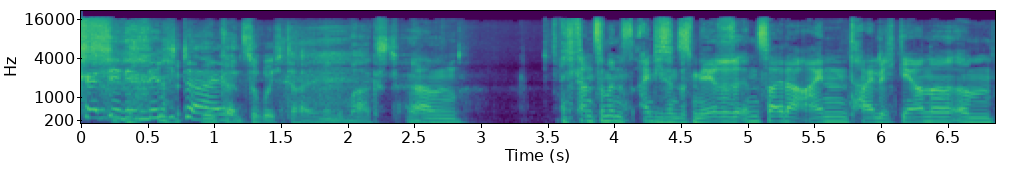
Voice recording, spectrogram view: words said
könnt ihr den nicht teilen? Den kannst du ruhig teilen, wenn du magst. Ja. Ähm, ich kann zumindest, eigentlich sind es mehrere Insider, einen teile ich gerne. Ähm,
